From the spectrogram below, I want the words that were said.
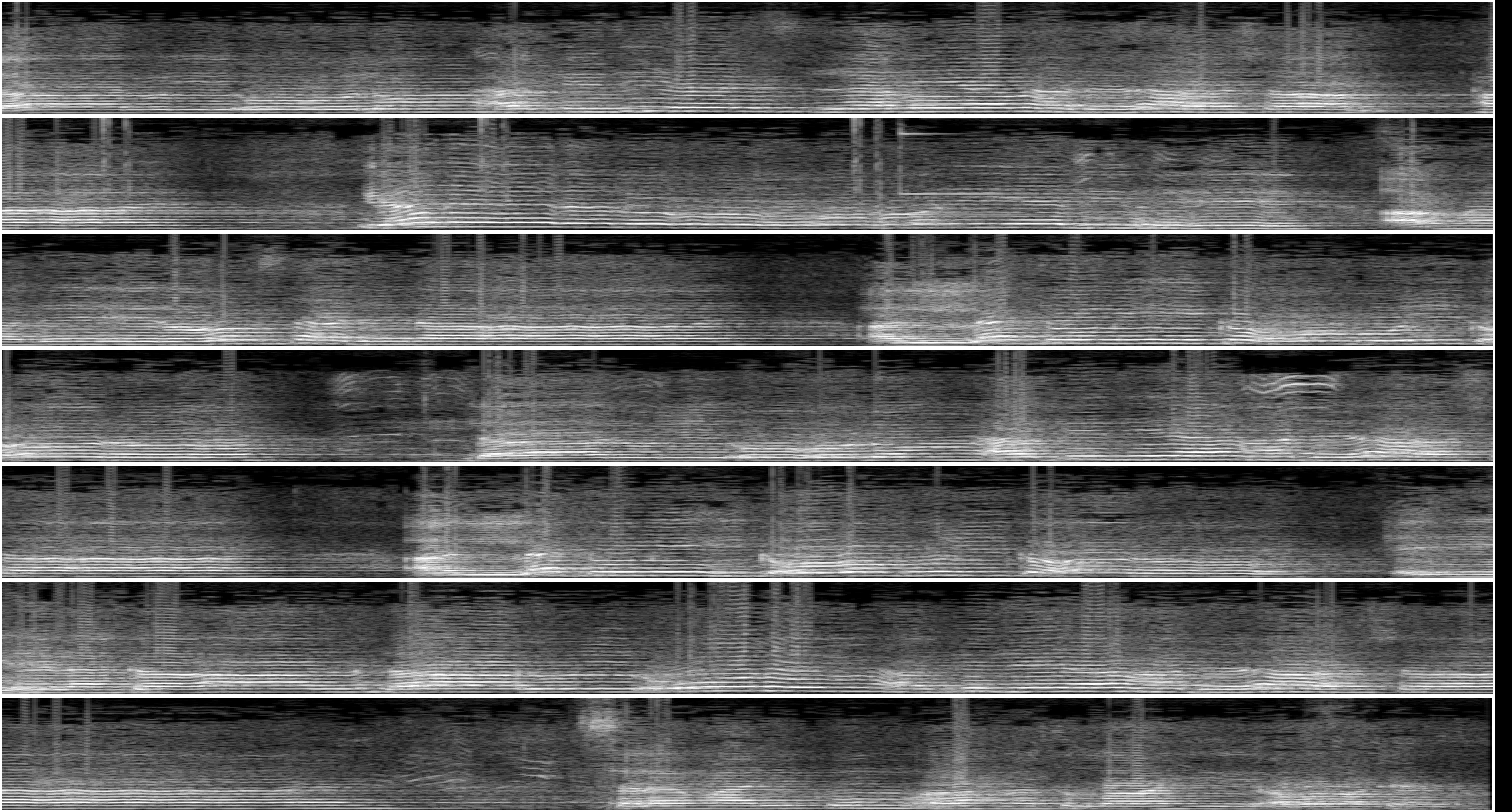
দারুল উলুম হাফিজিয়া ইসলামিয়া মাদ্রাসা হায় জ্ঞানের আলো ভরিয়ে দিবে আমাদের ওস্তাদেরায় আল্লাহ তুমি কবুল করো। দারুল উলুম আল্লাহ তুমি কবুল করো। এই এলাকার দারুল উলুম হাফিজিয়া মাদ্রাসা আসসালামু আলাইকুম ওয়া রাহমাতুল্লাহি ওয়া বারাকাতুহু।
